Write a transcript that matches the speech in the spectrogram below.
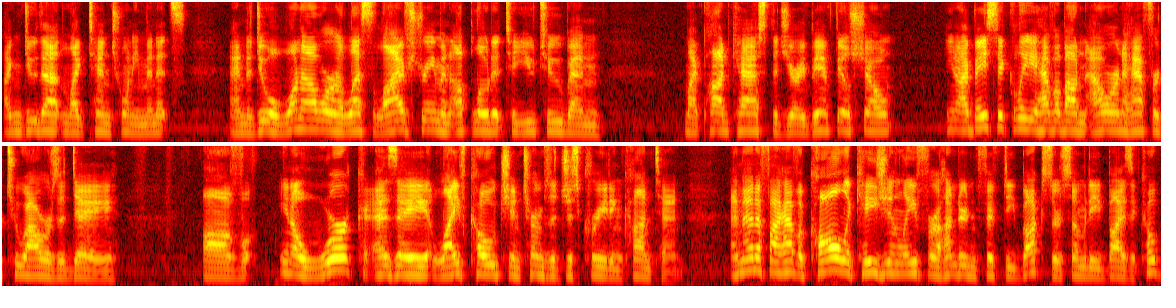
I can do that in like 10, 20 minutes. And to do a one hour or less live stream and upload it to YouTube and my podcast, The Jerry Banfield Show, you know, I basically have about an hour and a half or two hours a day of, you know, work as a life coach in terms of just creating content. And then if I have a call occasionally for 150 bucks or somebody buys a co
